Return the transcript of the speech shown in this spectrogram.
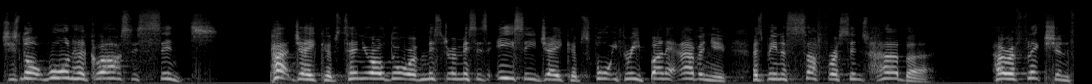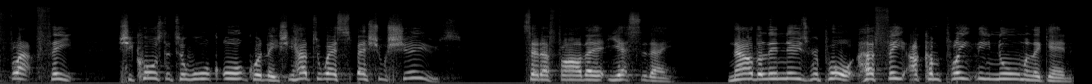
She's not worn her glasses since. Pat Jacobs, 10 year old daughter of Mr. and Mrs. E.C. Jacobs, 43 Bunnet Avenue, has been a sufferer since her birth. Her affliction, flat feet. She caused her to walk awkwardly. She had to wear special shoes, said her father yesterday. Now the Lynn News report her feet are completely normal again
